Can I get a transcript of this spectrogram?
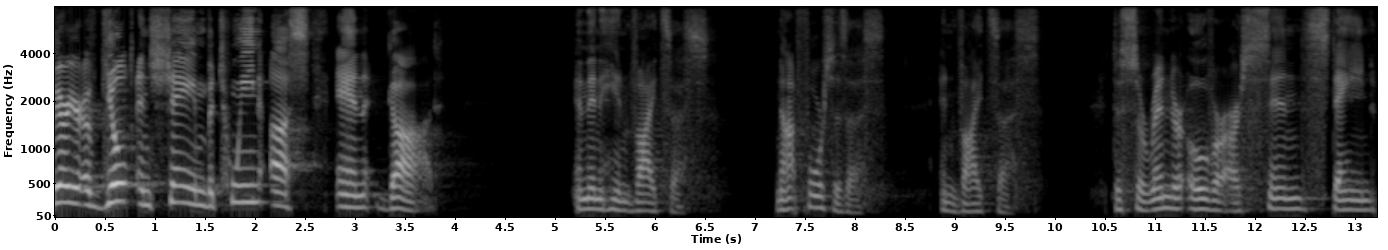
barrier of guilt and shame between us and God. And then He invites us, not forces us, invites us to surrender over our sin stained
